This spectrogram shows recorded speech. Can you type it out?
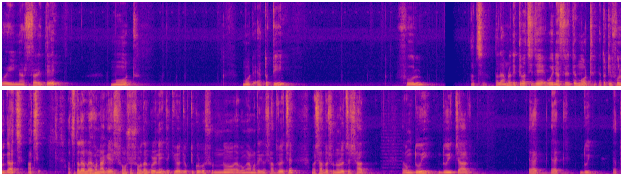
ওই নার্সারিতে মোট মোট এতটি ফুল আচ্ছা তাহলে আমরা দেখতে পাচ্ছি যে ওই নার্সারিতে মোট এতটি ফুল গাছ আছে। আচ্ছা তাহলে আমরা এখন আগে সমস্যার সমাধান করে নিই যে কীভাবে যোগটি করব। শূন্য এবং আমাদের এখানে সাত রয়েছে, বা সাত বা শূন্য রয়েছে, সাত এবং দুই দুই, চার, এক এক, দুই এত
